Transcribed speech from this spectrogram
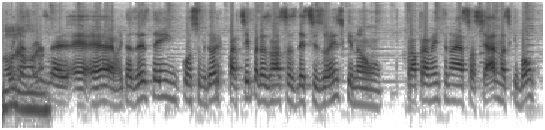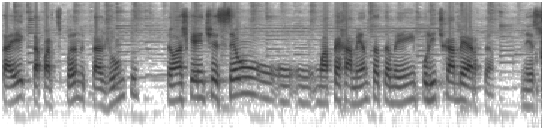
ou muitas não, né? vezes, é, é, é, muitas vezes tem consumidor que participa das nossas decisões, que não propriamente não é associado, mas que bom que está aí, que está participando, que está junto. Então, acho que a gente ser um, um, uma ferramenta também política aberta. nesse,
